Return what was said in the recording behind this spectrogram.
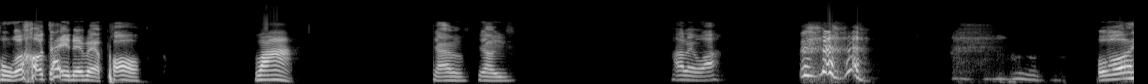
ผมก็เข้าใจในแบบพ่อว่าอย่าอย่าอะไรวะ โอ้ย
